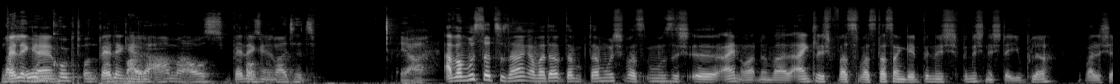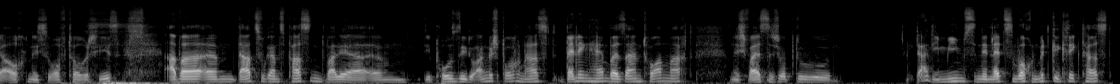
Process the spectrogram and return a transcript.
nach Bellingham. oben guckt und, und beide Arme aus, ausbreitet. Ja. Aber muss dazu sagen, aber da, da, da muss ich, was, muss ich äh, einordnen, weil eigentlich, was, was das angeht, bin ich, bin ich nicht der Jubler. weil ich ja auch nicht so oft Tore schieße. Aber ähm, dazu ganz passend, weil er ähm, die Pose, die du angesprochen hast, Bellingham bei seinen Toren macht. Und ich weiß nicht, ob du da die Memes in den letzten Wochen mitgekriegt hast,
